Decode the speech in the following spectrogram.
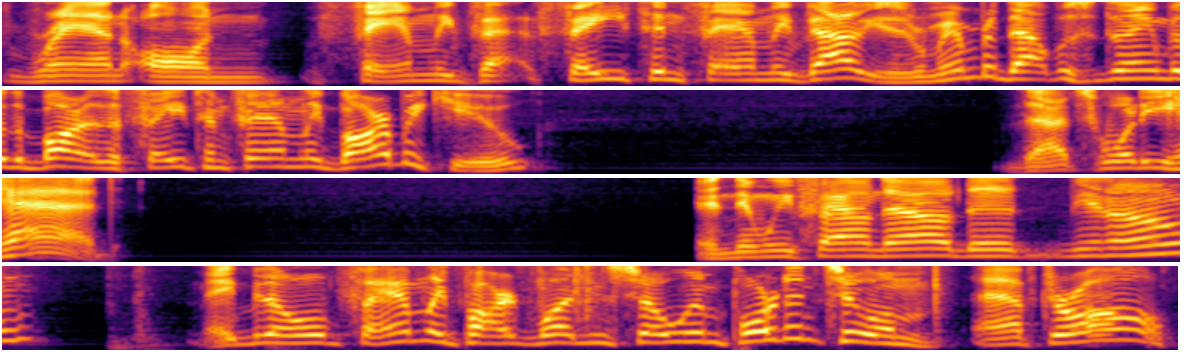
ran on family va- faith and family values. Remember that was the name of the bar, the Faith and Family Barbecue. That's what he had. And then we found out that, you know, maybe the whole family part wasn't so important to him after all.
